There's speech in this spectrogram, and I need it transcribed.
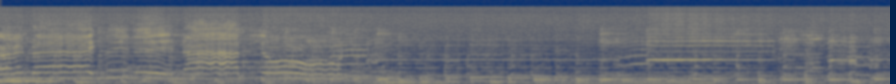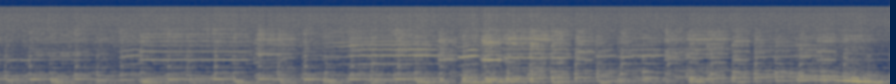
coming back, baby, not beyond. Mm -hmm.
